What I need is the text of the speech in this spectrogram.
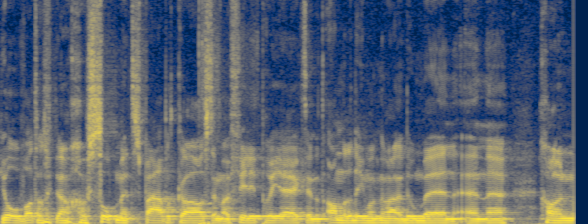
joh, wat als ik dan gewoon stop met de Spa-podcast en mijn affiliate project... en dat andere ding wat ik nog aan het doen ben... en uh, gewoon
